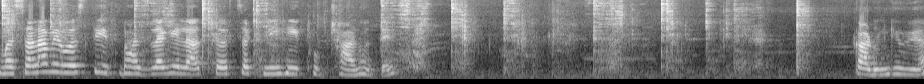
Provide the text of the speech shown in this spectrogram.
मसाला व्यवस्थित भाजला गेला तर चटणी ही खूप छान होते. काढून घेऊया.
